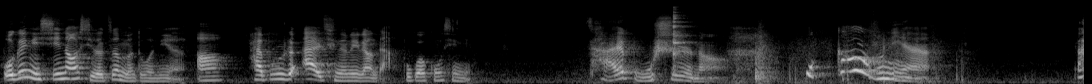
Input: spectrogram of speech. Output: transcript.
我给你洗脑洗了这么多年啊，还不如这爱情的力量大。不过恭喜你，才不是呢！我告诉你，要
